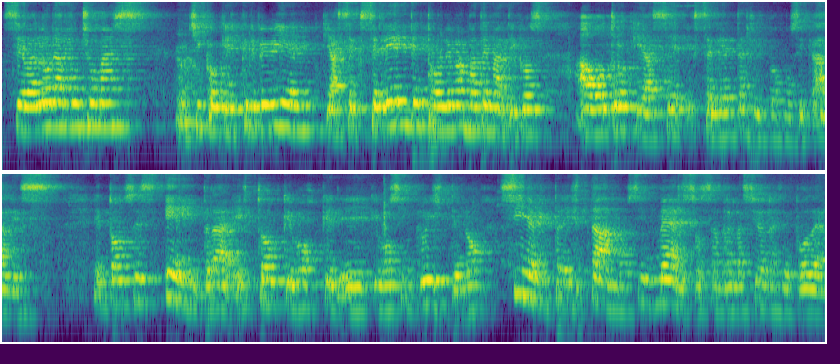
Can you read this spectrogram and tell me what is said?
Se valora mucho más un chico que escribe bien, que hace excelentes problemas matemáticos, a otro que hace excelentes ritmos musicales. Entonces entra esto que vos, eh, que vos incluiste, ¿no? Siempre estamos inmersos en relaciones de poder.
